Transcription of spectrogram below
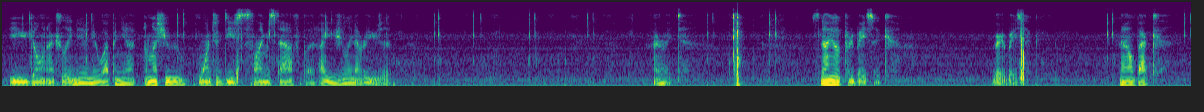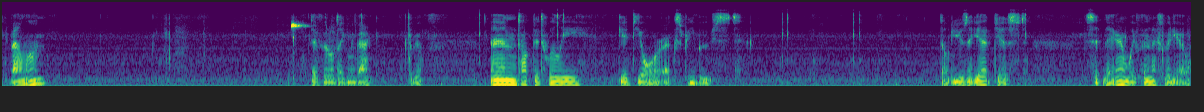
You don't actually need a new weapon yet, unless you wanted to use the slimy staff, but I usually never use it. Alright. So now you look pretty basic. Very basic. Now back to Battleon. if it'll take me back. Here we go. And talk to Twilly, get your XP boost. Don't use it yet, just sit there and wait for the next video.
